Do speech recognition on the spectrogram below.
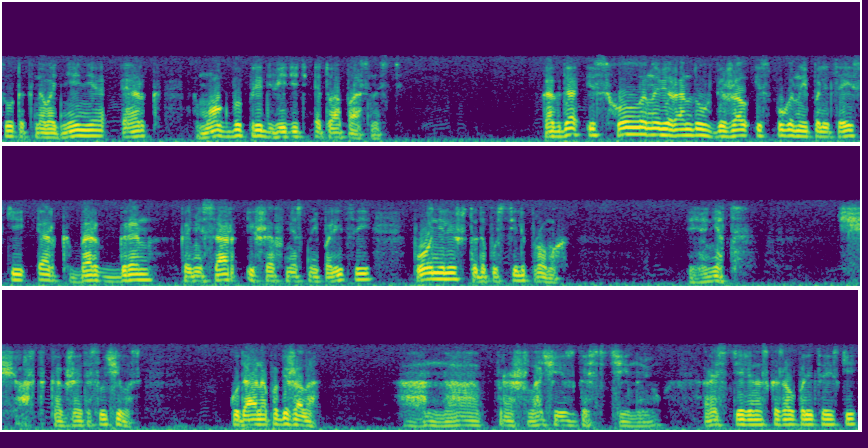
суток наводнения Эрк мог бы предвидеть эту опасность. Когда из холла на веранду вбежал испуганный полицейский Эрк Берггрен, комиссар и шеф местной полиции, поняли, что допустили промах. Ее нет. Черт, как же это случилось? Куда она побежала? Она прошла через гостиную, растерянно сказал полицейский,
